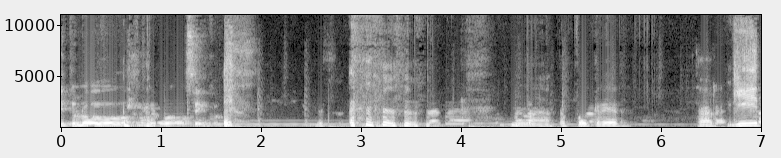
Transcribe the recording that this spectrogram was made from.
Capítulo número 5. No, no, no puedo creer. Git,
